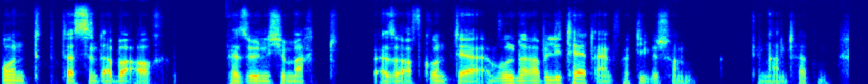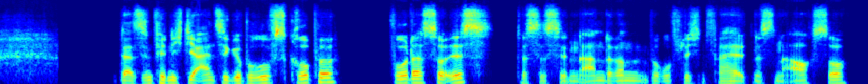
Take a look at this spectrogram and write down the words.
und das sind aber auch persönliche Macht, also aufgrund der Vulnerabilität einfach, die wir schon genannt hatten. Da sind wir nicht die einzige Berufsgruppe, wo das so ist. Das ist in anderen beruflichen Verhältnissen auch so.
